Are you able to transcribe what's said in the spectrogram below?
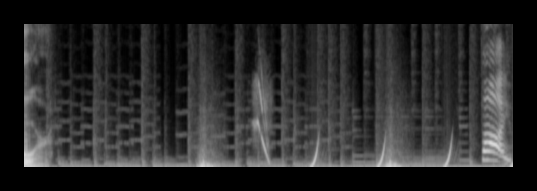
4. Five.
